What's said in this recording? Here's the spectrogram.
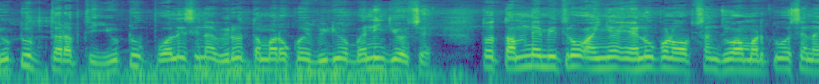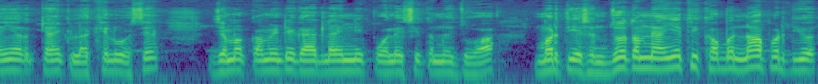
યુટ્યુબ તરફથી યુટ્યુબ પોલિસીના વિરુદ્ધ તમારો કોઈ વીડિયો બની ગયો છે, તો તમને મિત્રો અહીંયા એનું પણ ઓપ્શન જોવા મળતું હશે ને અહીંયા ક્યાંક લખેલું હશે, જેમાં કમ્યુનિટી ગાઈડલાઇનની પોલિસી તમને જોવા મળતી હશે. જો તમને અહીંયાથી ખબર ના પડતી હોય,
